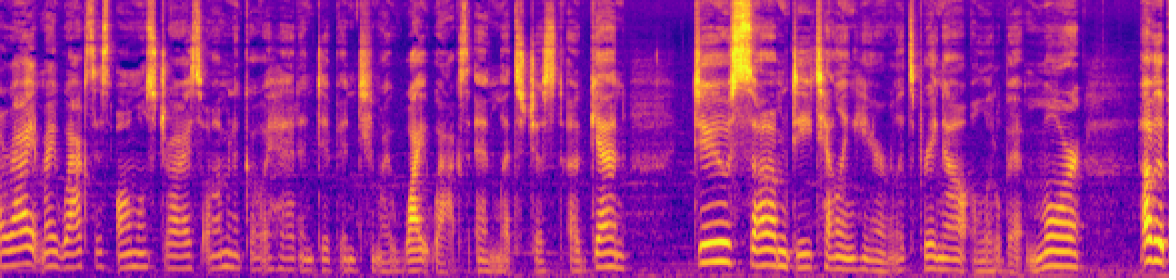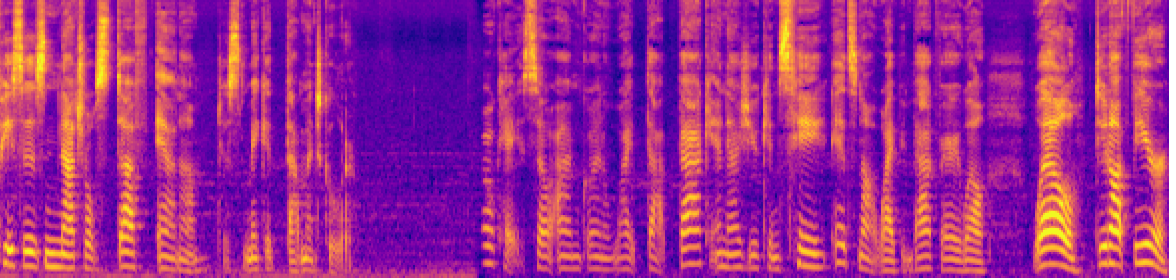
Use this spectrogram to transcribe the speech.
All right, my wax is almost dry, so I'm gonna go ahead and dip into my white wax and let's just, again, do some detailing here. Let's bring out a little bit more of the pieces, natural stuff, and um, just make it that much cooler. Okay, so I'm going to wipe that back, and as you can see, it's not wiping back very well. Well, do not fear.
